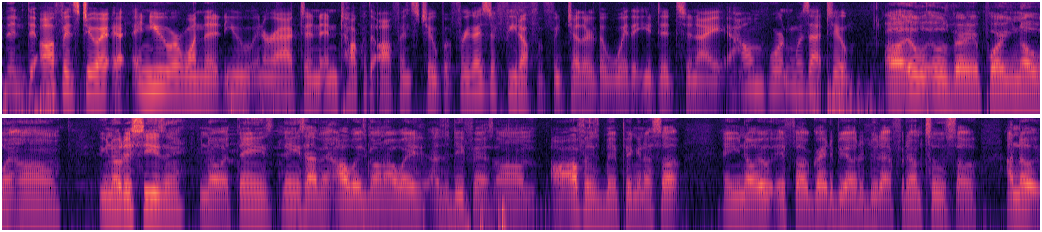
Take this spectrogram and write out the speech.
And then the offense too, and you are one that you interact and, and talk with the offense too. But for you guys to feed off of each other the way that you did tonight, how important was that too? Uh, it was it was very important. You know when um you know this season, you know things things haven't always gone our way as a defense. Um, our offense has been picking us up, and you know it, it felt great to be able to do that for them too. So I know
